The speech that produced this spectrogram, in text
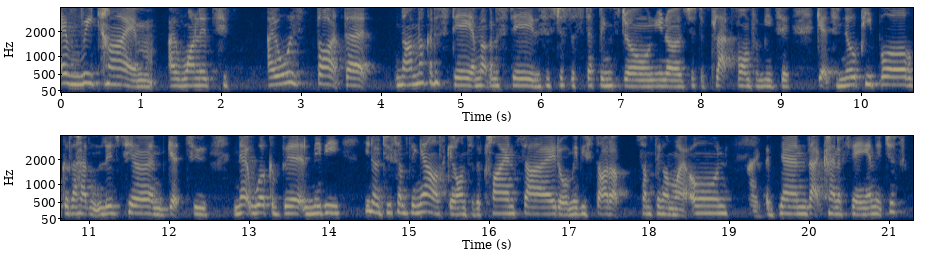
every time I wanted to, I always thought that no, I'm not going to stay. I'm not going to stay. This is just a stepping stone. You know, it's just a platform for me to get to know people because I hadn't lived here and get to network a bit and maybe, you know, do something else, get onto the client side or maybe start up something on my own. Right. Again, that kind of thing. And it just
